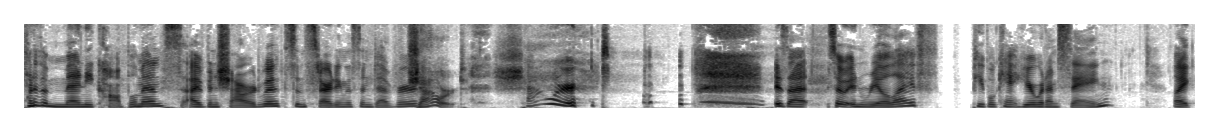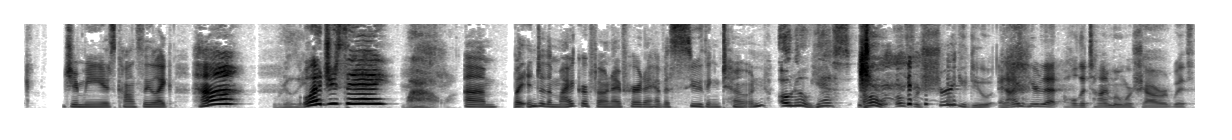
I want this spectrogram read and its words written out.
one of the many compliments I've been showered with since starting this endeavor. Showered. showered. Is that so in real life people can't hear what I'm saying? Like Jimmy is constantly like, "Huh? Really? What'd you say?" Wow. Um, but into the microphone, I've heard I have a soothing tone. Oh no. Yes. Oh. Oh, for sure you do. And I hear that all the time when we're showered with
